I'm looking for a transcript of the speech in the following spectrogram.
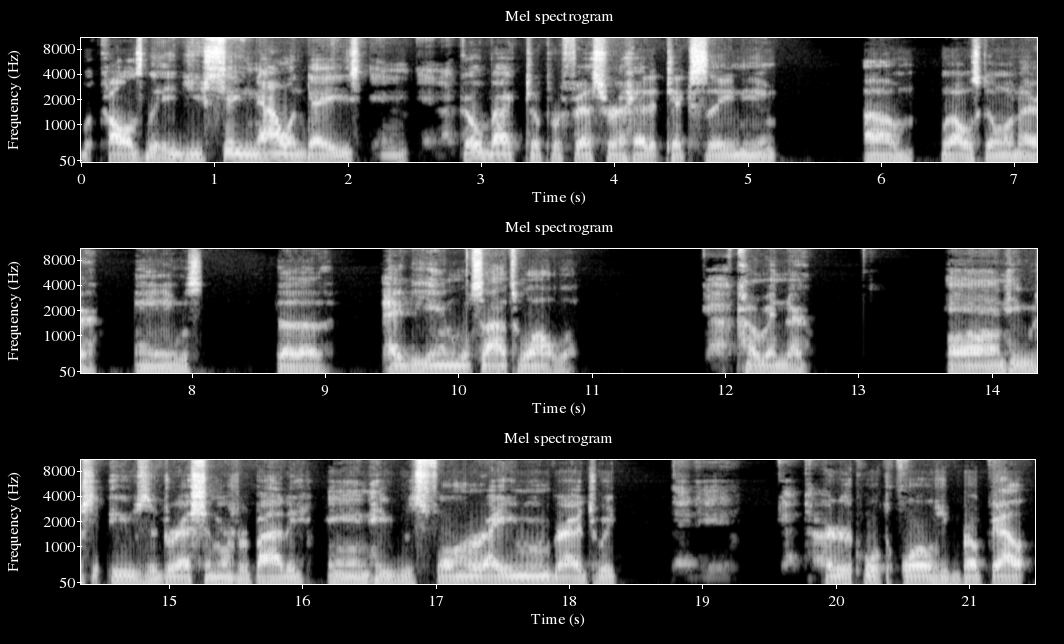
Because the, you see nowadays, and, and, I go back to a professor I had at Texas A&M um, when I was going there, and it was the Aggie Animal Science Wall guy come in there and he was he was addressing everybody, and he was former A&M graduate that he got tired of the corporate world. He broke out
